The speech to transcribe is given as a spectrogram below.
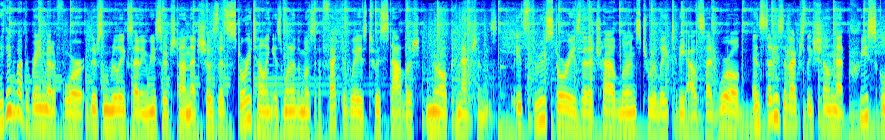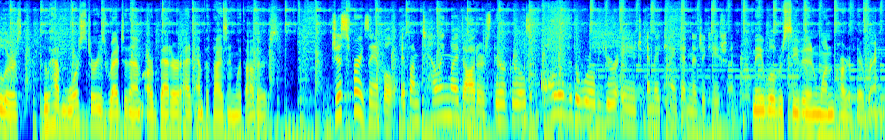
you think about the brain metaphor, there's some really exciting research done that shows that storytelling is one of the most effective ways to establish neural connections. It's through stories that a child learns to relate to the outside world, and studies have actually shown that preschoolers who have more stories read to them are better at empathizing with others. Just for example, if I'm telling my daughters there are girls all over the world your age and they can't get an education, they will receive it in one part of their brain.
